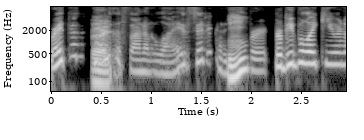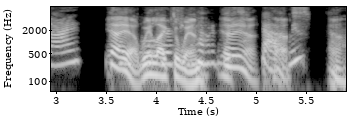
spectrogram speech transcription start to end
right? That's part Right. of the fun of life. It Mhm. for, for people like you and I. yeah, yeah. We like to win. Yeah, yeah. Yeah, yeah.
